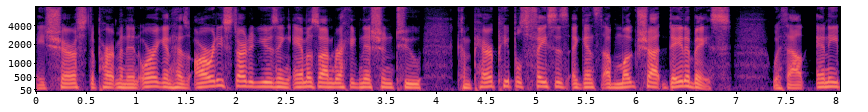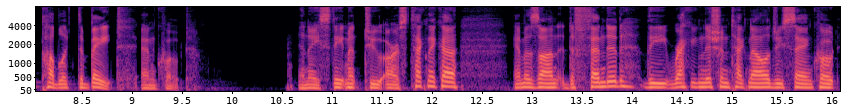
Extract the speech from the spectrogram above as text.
A sheriff's department in Oregon has already started using Amazon Rekognition to compare people's faces against a mugshot database without any public debate, end quote. In a statement to Ars Technica, Amazon defended the Rekognition technology, saying, quote,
